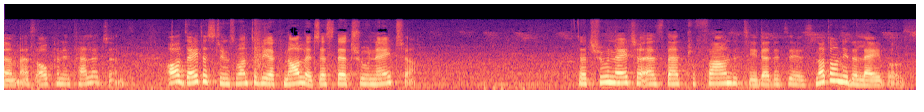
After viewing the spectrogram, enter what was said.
them as open intelligence all data streams want to be acknowledged as their true nature. Their true nature as that profundity that it is, not only the labels.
